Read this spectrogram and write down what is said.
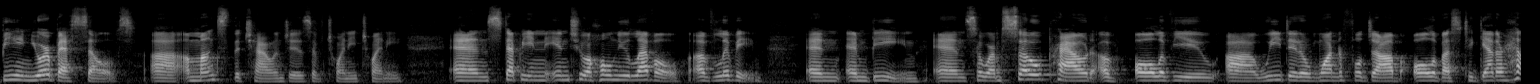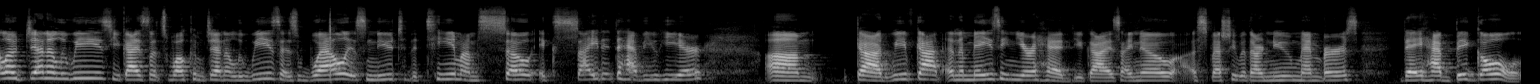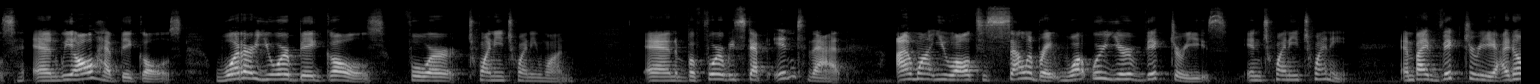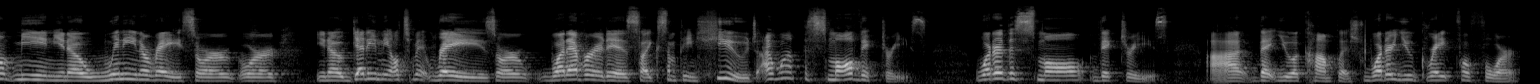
being your best selves uh, amongst the challenges of 2020 and stepping into a whole new level of living and, and being. And so I'm so proud of all of you. Uh, we did a wonderful job, all of us together. Hello, Jenna Louise. You guys, let's welcome Jenna Louise as well as new to the team. I'm so excited to have you here. Um, God, we've got an amazing year ahead, you guys. I know, especially with our new members, they have big goals, and we all have big goals. What are your big goals for 2021. And before we step into that, I want you all to celebrate what were your victories in 2020. And by victory, I don't mean, you know, winning a race or or you know, getting the ultimate raise or whatever it is, like something huge. I want the small victories. What are the small victories uh, that you accomplished? What are you grateful for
